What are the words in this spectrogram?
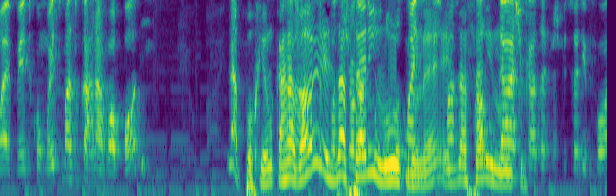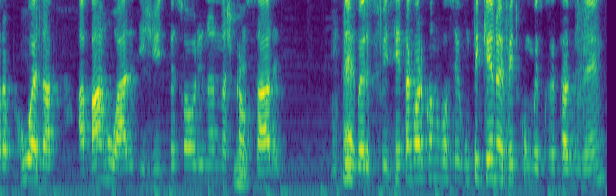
um evento como esse, mas o carnaval pode? Não, porque no carnaval Não, eles aferem lucro, né? cima, Eles aferem alugar as lucro. casas para as pessoas de fora, ruas abarroadas de gente, pessoal urinando nas É. tem É. banheiro suficiente. Agora, quando você. Um pequeno evento como esse que você está dizendo,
